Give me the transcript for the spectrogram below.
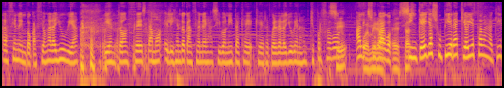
haciendo invocación a la lluvia y entonces estamos eligiendo canciones así bonitas que, que recuerden la lluvia. Nos han dicho, por favor, Sí, Alex pues mira, Ubago, estás- sin que ella supiera que hoy estabas aquí.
